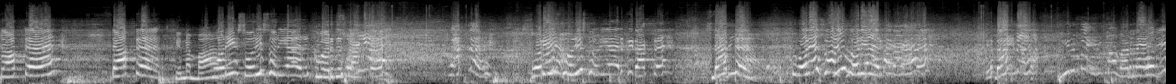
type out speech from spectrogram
டாக்டர் டாக்டர் என்னம்மா? ஒரே சொறி சொறியா இருக்கு வருது டாக்டர் டாக்டர் ஒரே சொறி சொறியா இருக்கு டாக்டர் டாக்டர் ஒரே சொறி சொறியா இருக்கு டாக்டர் இருமா இருமா வர்றேன். ஒரே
